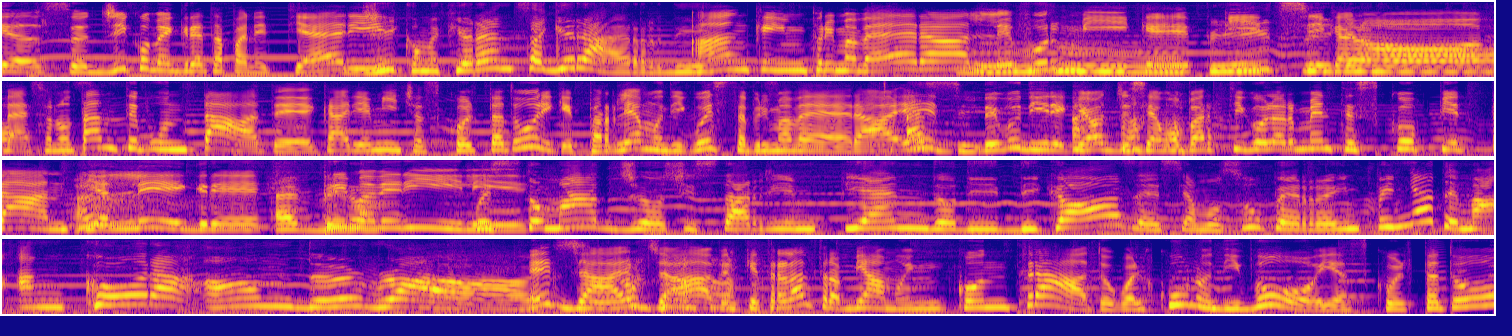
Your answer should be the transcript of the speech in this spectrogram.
Pills. G come Greta Panettieri. G come Fiorenza Gherardi. Anche in primavera le Mhm, formiche pizzicano. Beh, sono tante puntate, cari amici ascoltatori, che parliamo di questa primavera Eh e sì. devo dire che oggi siamo particolarmente scoppiettanti, allegre, È vero. primaverili. Questo maggio ci sta riempiendo di, di cose, siamo super impegnate, ma ancora on the rocks. Eh già, eh già, perché tra l'altro abbiamo incontrato qualcuno di voi ascoltatori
